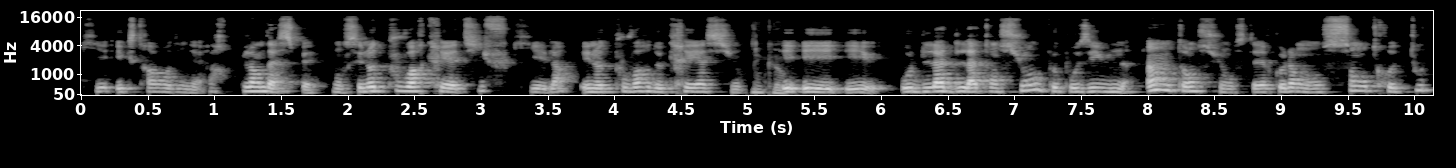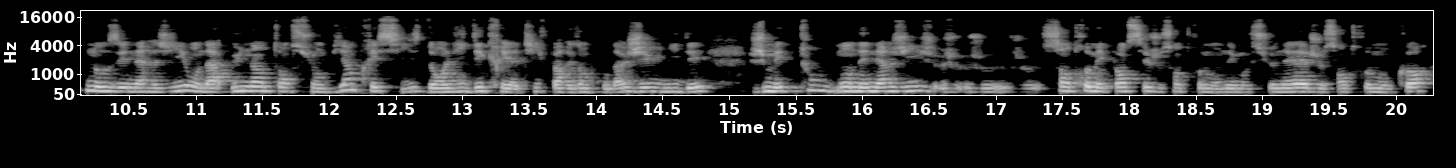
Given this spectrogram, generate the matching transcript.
qui est extraordinaire, par plein d'aspects. Donc c'est notre pouvoir créatif qui est là, et notre pouvoir de création. Et, au-delà de l'attention, on peut poser une intention, c'est-à-dire que là, on centre toutes nos énergies, on a une intention bien précise dans l'idée créative, par exemple, qu'on a, j'ai une idée, je mets tout mon énergie, je, je centre mes pensées, je centre mon émotionnel, je centre mon corps,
